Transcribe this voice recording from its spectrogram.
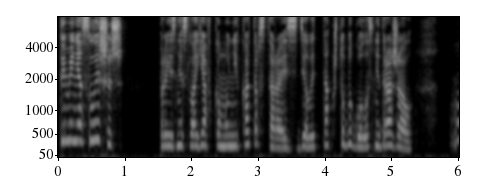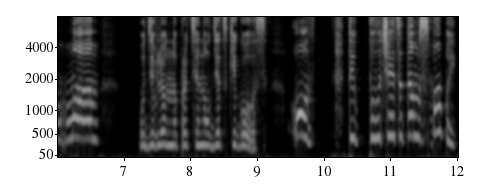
ты меня слышишь?» произнесла я в коммуникатор, стараясь сделать так, чтобы голос не дрожал. «Мам!» — удивленно протянул детский голос. «О, ты, получается, там с папой?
